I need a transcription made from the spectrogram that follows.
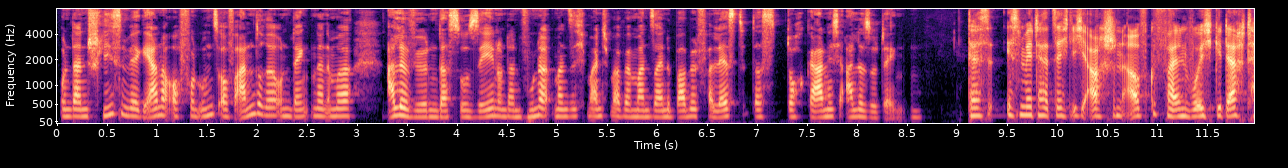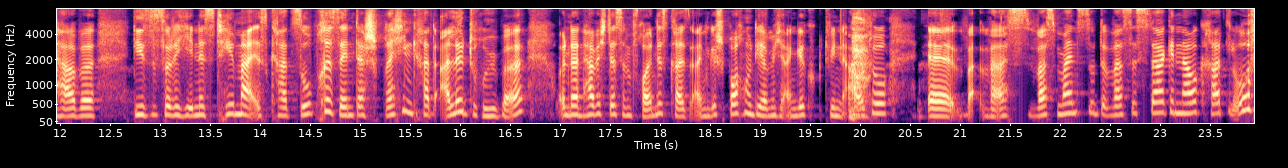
und dann schließen wir gerne auch von uns auf andere und denken dann immer, alle würden das so sehen und dann wundert man sich manchmal, wenn man seine Bubble verlässt, dass doch gar nicht alle so denken. Das ist mir tatsächlich auch schon aufgefallen, wo ich gedacht habe, dieses oder jenes Thema ist gerade so präsent, da sprechen gerade alle drüber. Und dann habe ich das im Freundeskreis angesprochen und die haben mich angeguckt wie ein Auto. äh, was, was meinst du, was ist da genau gerade los?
